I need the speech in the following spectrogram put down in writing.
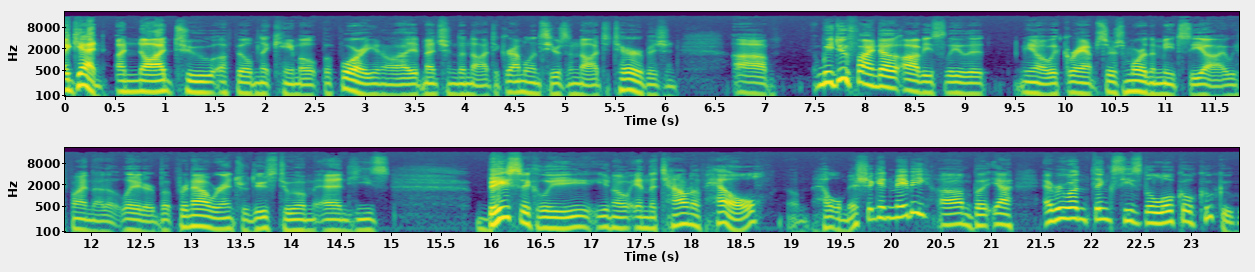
again a nod to a film that came out before. You know, I mentioned the nod to Gremlins. Here's a nod to Terror Vision. Uh, we do find out obviously that you know, with Gramps, there's more than meets the eye. We find that out later. But for now, we're introduced to him, and he's basically, you know, in the town of Hell, um, Hell, Michigan, maybe. Um, but yeah, everyone thinks he's the local cuckoo.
